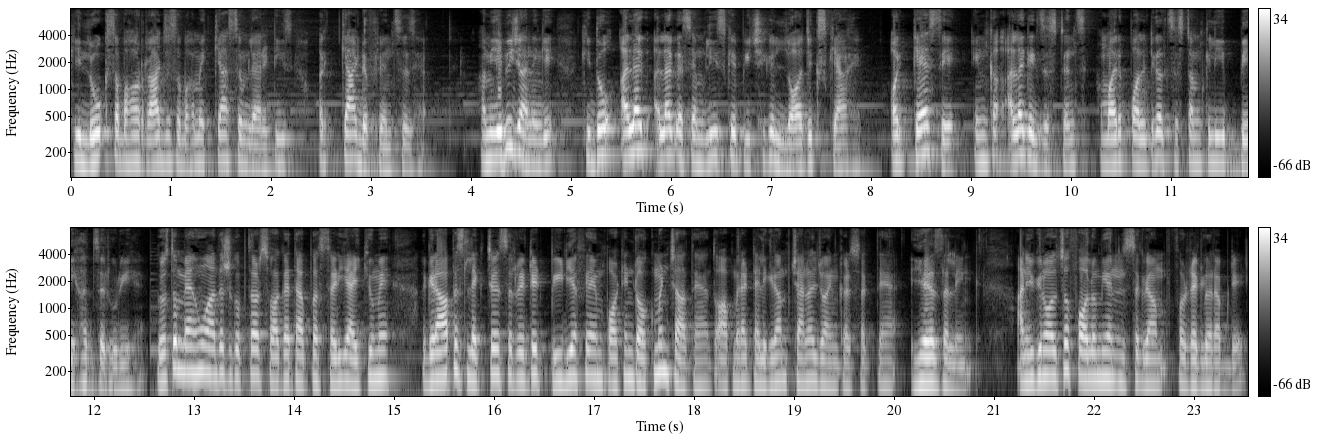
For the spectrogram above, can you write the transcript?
कि लोकसभा और राज्यसभा में क्या सिमिलैरिटीज और क्या डिफरेंसेस हैं। हम ये भी जानेंगे कि दो अलग अलग असेंबलीज के पीछे के लॉजिक्स क्या हैं। और कैसे इनका अलग एग्जिस्टेंस हमारे पॉलिटिकल सिस्टम के लिए बेहद ज़रूरी है। दोस्तों मैं हूँ आदर्श गुप्ता और स्वागत है आपका स्टडी आईक्यू में। अगर आप इस लेक्चर से रिलेटेड पीडीएफ या इंपॉर्टेंट डॉक्यूमेंट चाहते हैं तो आप मेरा टेलीग्राम चैनल ज्वाइन कर सकते हैं। Here is the link and you can also follow me on Instagram for regular update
